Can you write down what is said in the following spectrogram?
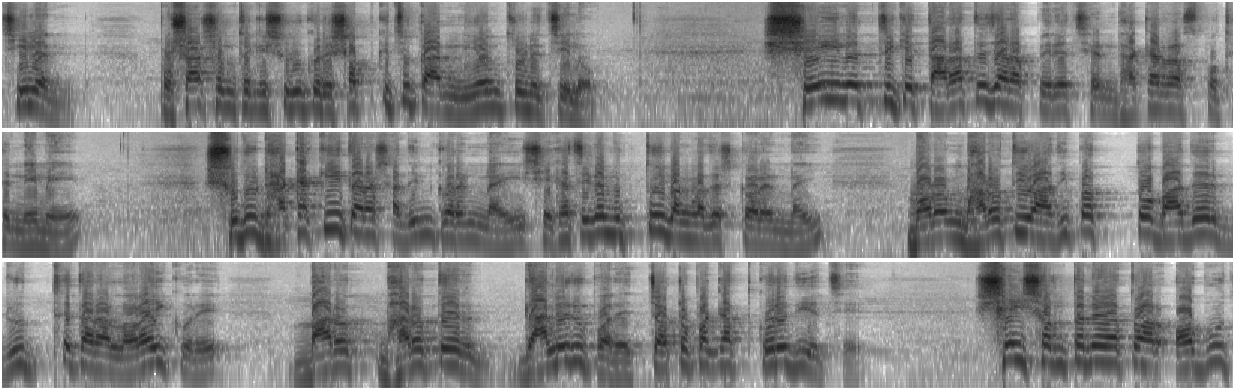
ছিলেন প্রশাসন থেকে শুরু করে সবকিছু তার নিয়ন্ত্রণে ছিল। সেই নেত্রীকে তাড়াতে যারা পেরেছেন ঢাকার রাজপথে নেমে, শুধু ঢাকাকেই তারা স্বাধীন করেন নাই, শেখ হাসিনা মুক্তই বাংলাদেশ করেন নাই, বরং ভারতীয় আধিপত্যবাদের বিরুদ্ধে তারা লড়াই করে ভারত, ভারতের গালের উপরে চটপাকাত করে দিয়েছে। সেই সন্তানেরা তো আর অবুঝ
